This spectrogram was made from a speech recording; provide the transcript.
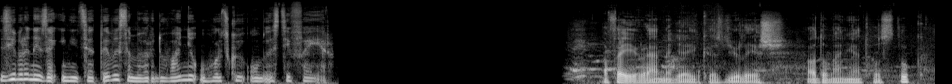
зібраний за ініціативи самоврядування Угорської області Феєр. A Fejér elmegyei közgyűlés adományát hoztuk.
